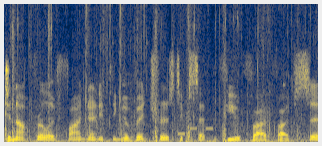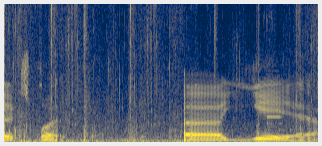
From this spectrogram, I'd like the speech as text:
Did not really find anything of interest except a few 556, but uh yeah.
